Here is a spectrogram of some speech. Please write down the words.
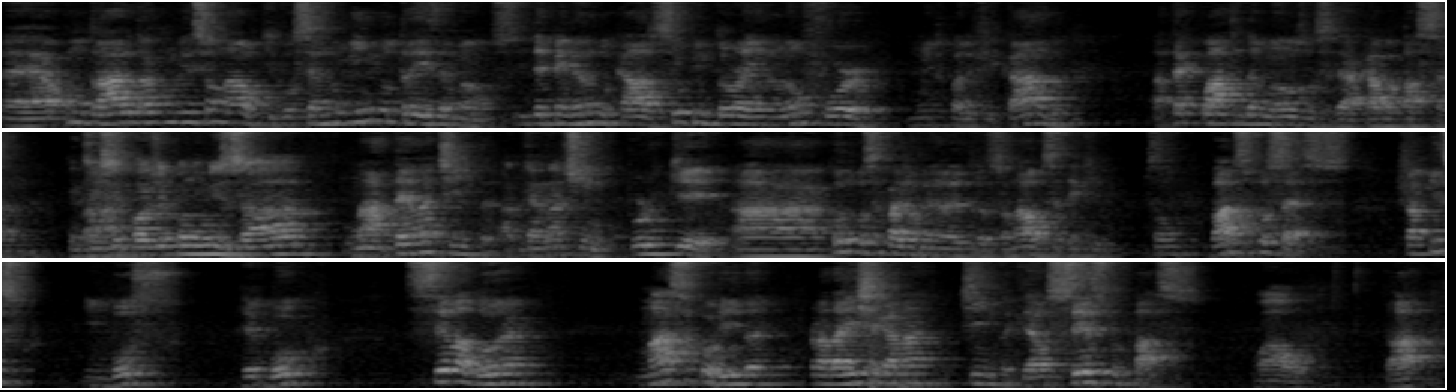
é, ao contrário da convencional, que você é no mínimo três demãos. E dependendo do caso, se o pintor ainda não for muito qualificado, até quatro demãos você acaba passando. Então tá? você pode economizar até na tinta. Até na tinta. Porque a, quando você faz uma peneira tradicional, você tem que. São vários processos: chapisco, emboço, reboco, seladora, massa corrida, para daí chegar na tinta, que é o sexto passo. Uau! Tá?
